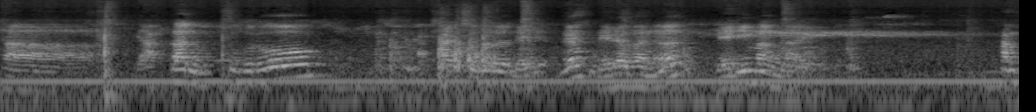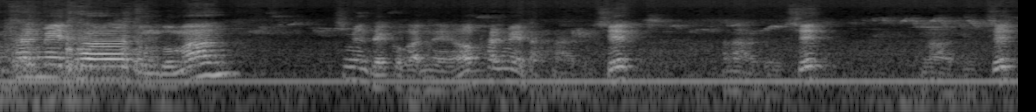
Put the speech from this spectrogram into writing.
자, 약간 우측으로 좌측으로 내려, 네? 내려가는 내리막 라인. 한 8m 정도만 치면 될 것 같네요. 8m. 하나, 둘, 셋. 하나, 둘, 셋. 하나, 둘, 셋.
